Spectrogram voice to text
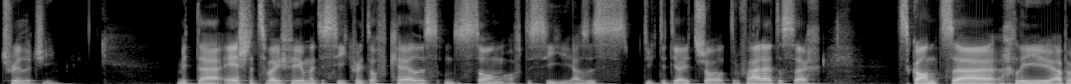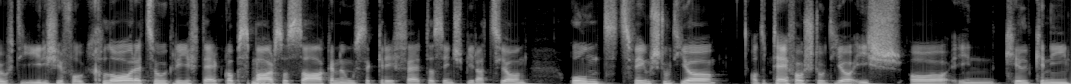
Trilogy. Mit den ersten zwei Filmen The Secret of Kells und The Song of the Sea. Also es deutet ja jetzt schon darauf her, dass sich das Ganze ein bisschen eben auf die irische Folklore zugreift. Der, glaube ich, ein paar mhm. so Sagen rausgegriffen hat als Inspiration. Und das Filmstudio oder TV-Studio ist auch in Kilkenny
